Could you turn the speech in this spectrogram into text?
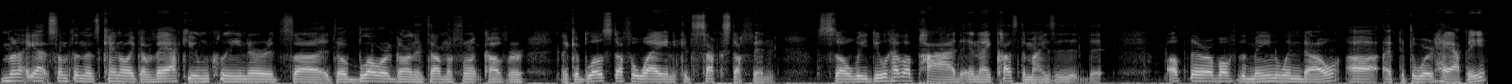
but I got something that's kind of like a vacuum cleaner. It's uh, it's a blower gun. It's on the front cover, and it can blow stuff away and it can suck stuff in. So we do have a pod, and I customized it. Up there above the main window, uh, I put the word happy.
